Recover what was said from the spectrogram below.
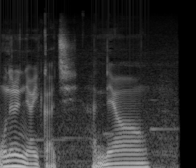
오늘은 여기까지. 안녕.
